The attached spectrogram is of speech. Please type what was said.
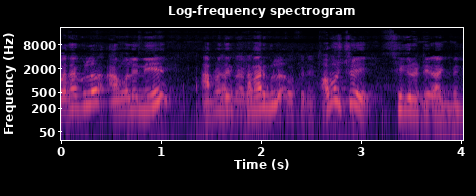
কথাগুলো আমলে নিয়ে আপনাদের খাবারগুলো অবশ্যই সিকিউরিটি রাখবেন।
